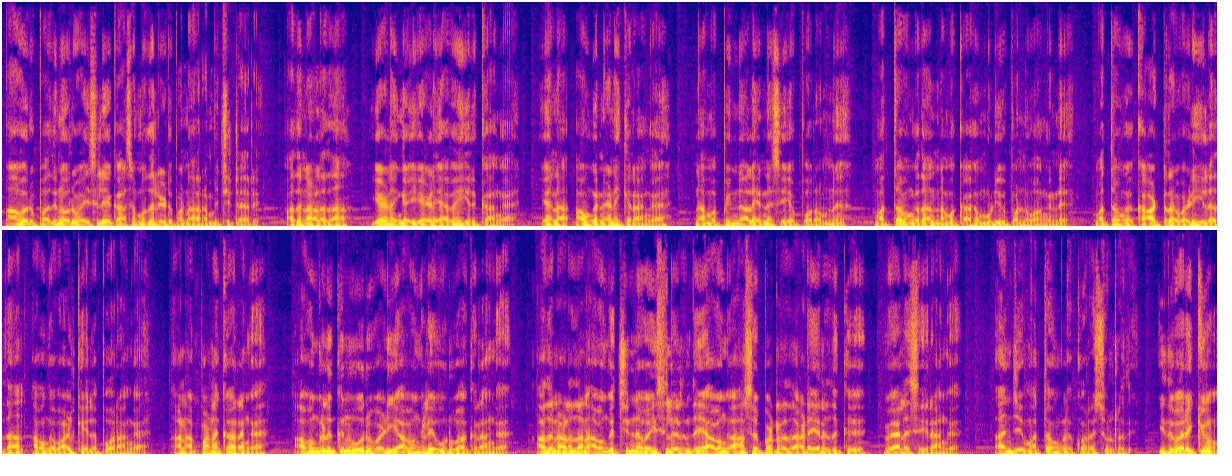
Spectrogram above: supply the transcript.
அவர் பதினோரு வயசுலயே காசை முதலீடு பண்ண ஆரம்பிச்சிட்டாரு. அதனால தான் ஏழைங்க ஏழையாவே இருக்காங்க. ஏன்னா அவங்க நினைக்கிறாங்க நம்ம பின்னால் என்ன செய்ய போகிறோம்னு மற்றவங்க தான் நமக்காக முடிவு பண்ணுவாங்கன்னு. மற்றவங்க காட்டுற வழியில் தான் அவங்க வாழ்க்கையில் போகிறாங்க ஆனால் பணக்காரங்க அவங்களுக்குன்னு ஒரு வழி அவங்களே உருவாக்குறாங்க. அதனால தான் அவங்க சின்ன வயசுலேருந்தே அவங்க ஆசைப்படுறதை அடையிறதுக்கு வேலை செய்கிறாங்க அஞ்சு மற்றவங்களை குறை சொல்கிறது இது வரைக்கும்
